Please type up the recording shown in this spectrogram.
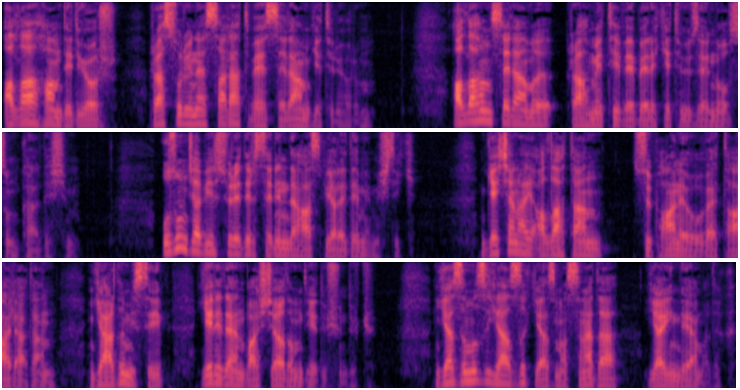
Allah'a hamd ediyor, Resulüne salat ve selam getiriyorum. Allah'ın selamı, rahmeti ve bereketi üzerine olsun kardeşim. Uzunca bir süredir seninle hasbihal edememiştik. Geçen ay Allah'tan, Sübhanehu ve Teala'dan yardım isteyip yeniden başlayalım diye düşündük. Yazımızı yazlık yazmasına da yayınlayamadık.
